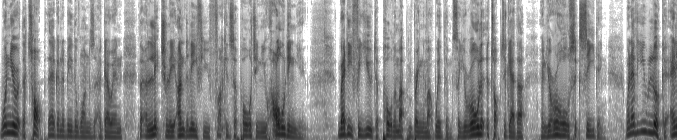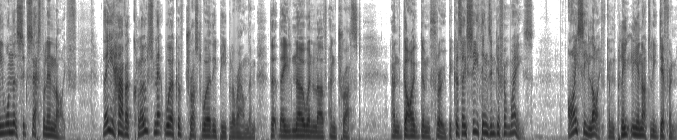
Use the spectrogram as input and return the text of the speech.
When you're at the top, they're going to be the ones that are going, that are literally underneath you, fucking supporting you, holding you, ready for you to pull them up and bring them up with them. So you're all at the top together and you're all succeeding whenever you look at anyone that's successful in life, they have a close network of trustworthy people around them that they know and love and trust and guide them through because they see things in different ways. I see life completely and utterly different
